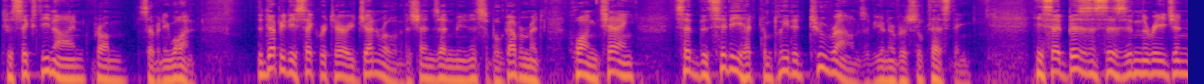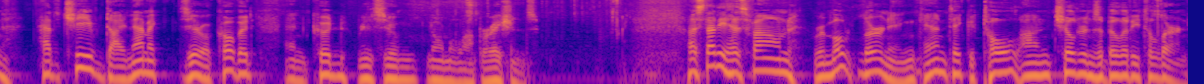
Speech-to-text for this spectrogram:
to 69 from 71. The Deputy Secretary General of the Shenzhen Municipal Government, Huang Chang, said the city had completed two rounds of universal testing. He said businesses in the region had achieved dynamic zero COVID and could resume normal operations. A study has found remote learning can take a toll on children's ability to learn,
